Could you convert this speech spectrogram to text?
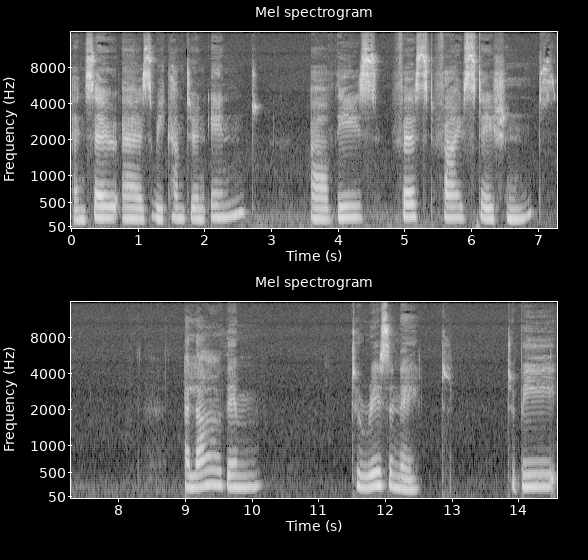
And so, as we come to an end of these first five stations, allow them to resonate, to be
